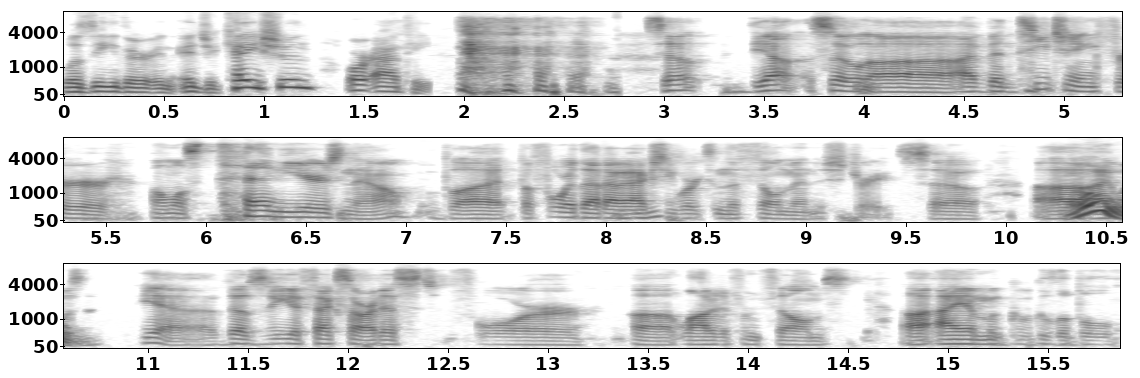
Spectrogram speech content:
was either in education or IT. So yeah, so uh, I've been teaching for almost ten years now, but before that, I mm-hmm. actually worked in the film industry. So uh, oh. I was yeah, the VFX artist for uh, a lot of different films. Uh, I am a Googleable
